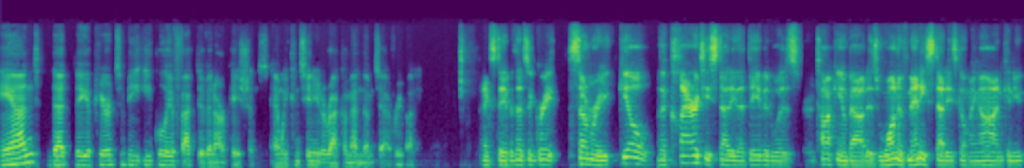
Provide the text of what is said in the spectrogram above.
and that they appear to be equally effective in our patients. And we continue to recommend them to everybody. Thanks, David. That's a great summary. Gil, the clarity study that David was talking about is one of many studies going on. Can you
